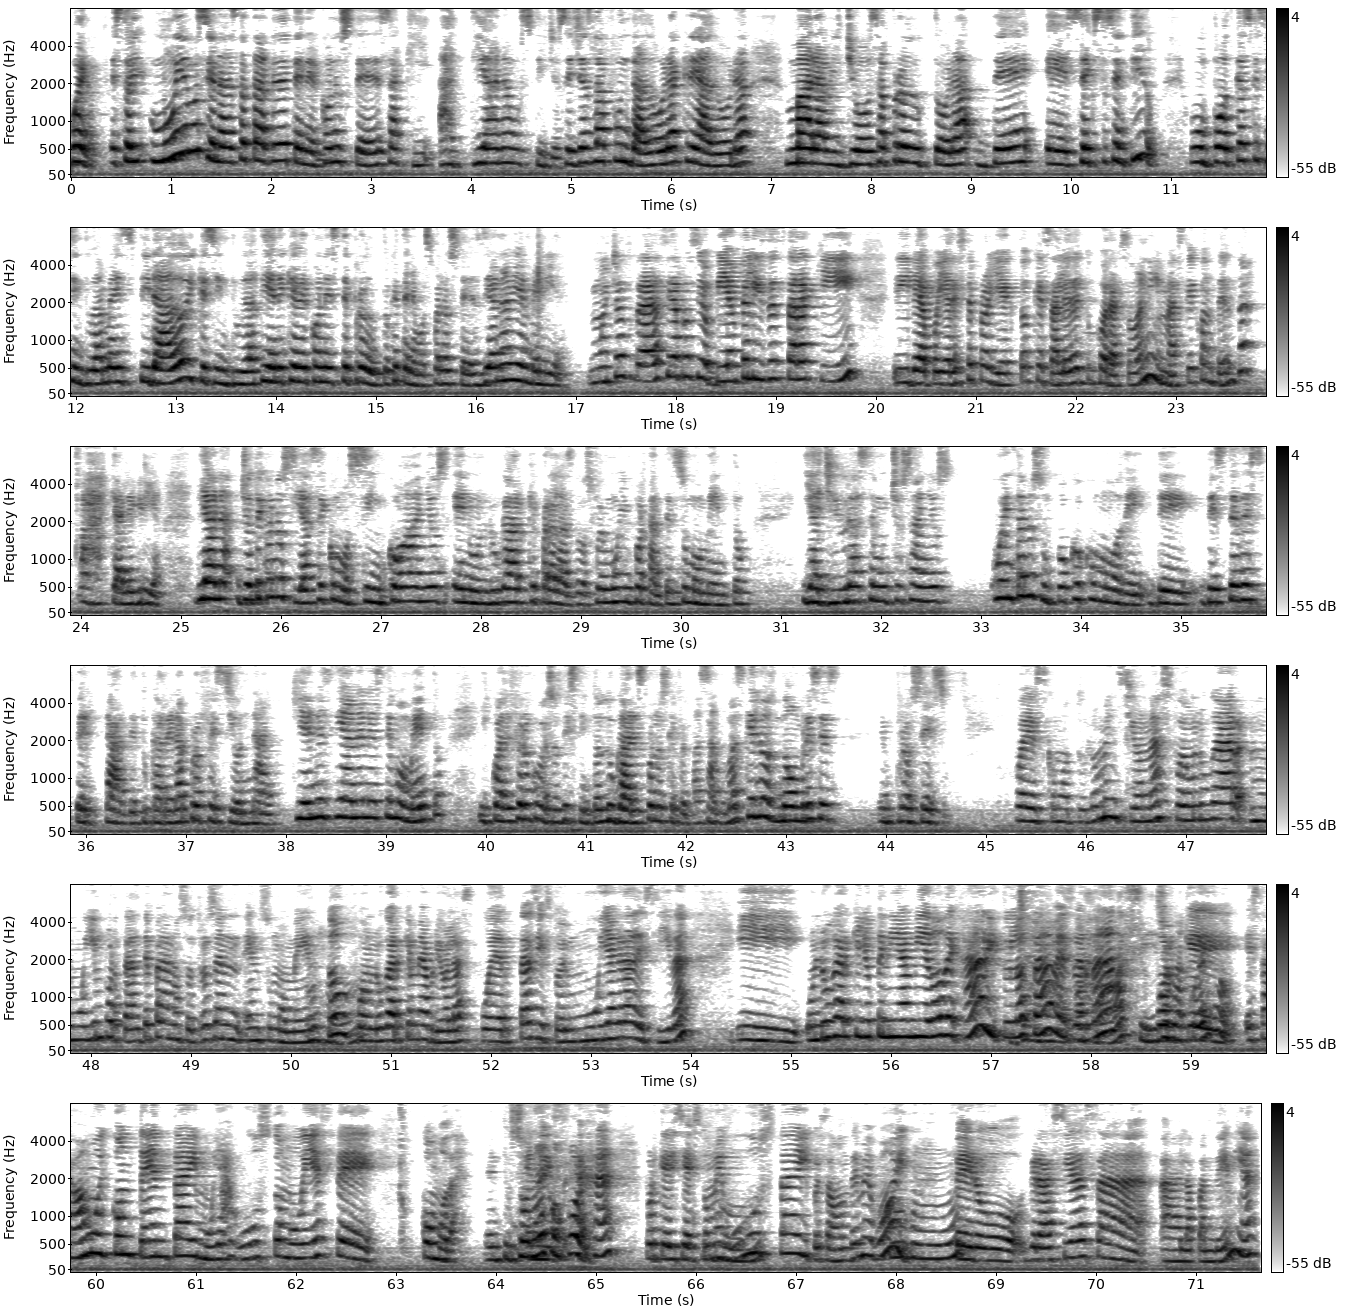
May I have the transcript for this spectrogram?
Bueno, estoy muy emocionada esta tarde de tener con ustedes aquí a Diana Bustillos. Ella es la fundadora, creadora, maravillosa productora de eh, Sexto Sentido, un podcast que sin duda me ha inspirado y que sin duda tiene que ver con este producto que tenemos para ustedes. Diana, bienvenida. Muchas gracias, Rocío. Bien feliz de estar aquí y de apoyar este proyecto que sale de tu corazón y más que contenta. ¡Ah, qué alegría! Diana, yo te conocí hace como cinco años en un lugar que para las dos fue muy importante en su momento y allí duraste muchos años. Cuéntanos un poco como de, de, de este despertar de tu carrera profesional. ¿Quién es Diana en este momento y cuáles fueron como esos distintos lugares por los que fue pasando? Más que los nombres es en proceso pues como tú lo mencionas, fue un lugar muy importante para nosotros en, su momento, fue un lugar que me abrió las puertas y estoy muy agradecida. Y un lugar que yo tenía miedo dejar, y tú lo sabes, ¿verdad? sí, Porque estaba muy contenta y muy a gusto, muy este cómoda. En tu zona de confort. porque decía, esto me gusta y pues a dónde me voy. Pero gracias a, a la pandemia,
